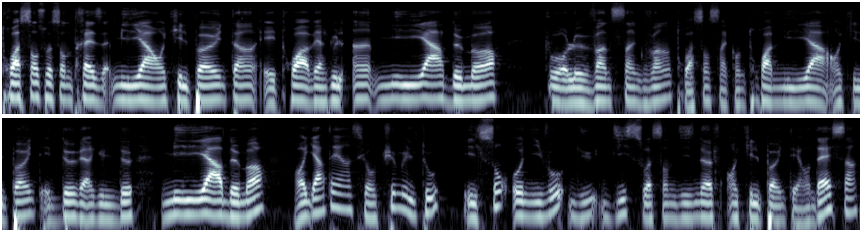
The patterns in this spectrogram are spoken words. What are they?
373 milliards en kill point et 3,1 milliards de morts pour le 25-20, 353 milliards en kill point et 2,2 milliards de morts. Regardez, hein, si on cumule tout, ils sont au niveau du 10,79 en kill point et en death. Hein,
